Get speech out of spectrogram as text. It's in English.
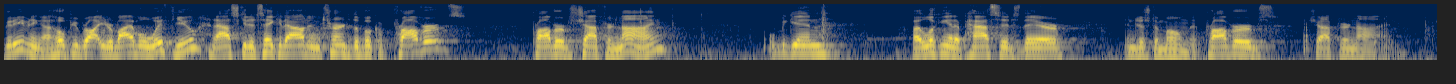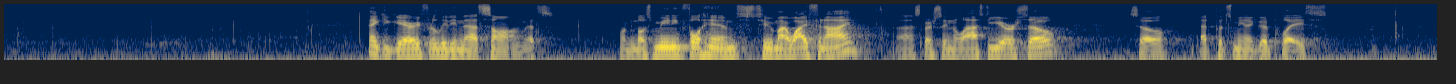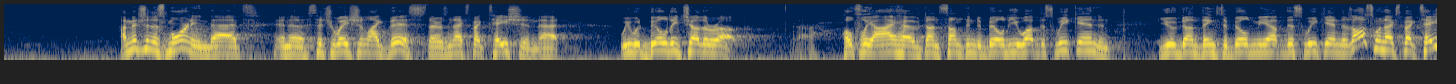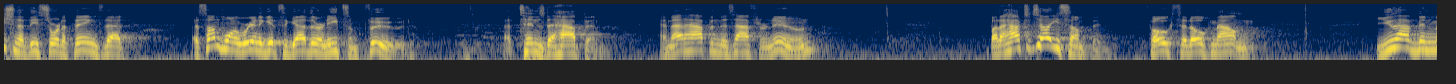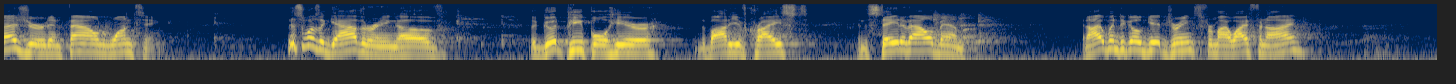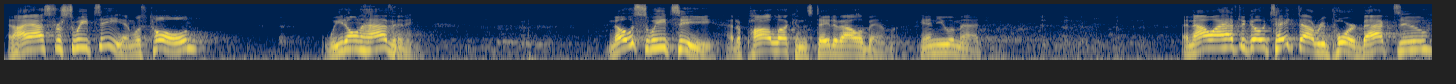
Good evening. I hope you brought your Bible with you and ask you to take it out and turn to the book of Proverbs, Proverbs chapter 9. We'll begin by looking at a passage there in just a moment. Proverbs chapter 9. Thank you, Gary, for leading that song. That's one of the most meaningful hymns to my wife and I, uh, especially in the last year or so. So that puts me in a good place. I mentioned this morning that in a situation like this, there's an expectation that we would build each other up. Uh, hopefully, I have done something to build you up this weekend, and you have done things to build me up this weekend. There's also an expectation that these sort of things that at some point we're going to get together and eat some food. That tends to happen. And that happened this afternoon. But I have to tell you something, folks at Oak Mountain. You have been measured and found wanting. This was a gathering of the good people here, the body of Christ, in the state of Alabama. And I went to go get drinks for my wife and I. And I asked for sweet tea and was told, we don't have any. No sweet tea at a potluck in the state of Alabama. Can you imagine? And now I have to go take that report back to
